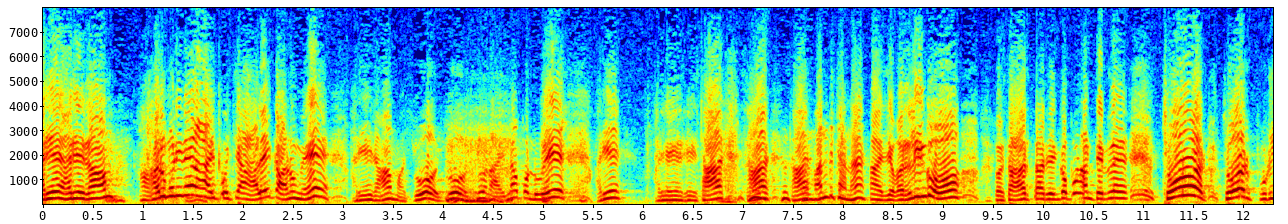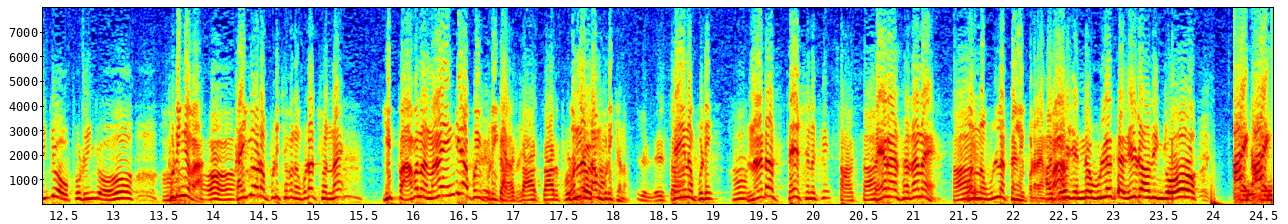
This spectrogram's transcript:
அரே ஹரே ராம். ஆறு மணி நேரம் ஆகி போச்சு ஆளே காணுமே. அரே ராம் ஐயோ ஐயோ ஐயோ நான் என்ன பண்ணுவேன்? அரே அரே அரே சார் சார் சார் வந்துட்டானா வரலீங்கோ சார் சார் எங்க போனான்னு தெரியல சோர் சோர் புடிங்கோ புடிங்கோ பிடிங்கவா. கையோட பிடிச்சவன கூட சொன்னேன் இப்ப அவனை நான் எங்கயா போய் சார், சார், சார். பிடிக்கணும். செயினை பிடி. நட ஸ்டேஷனுக்கு சார், சார். பேராசை தானே. உன்னை உள்ள தள்ளி ஐயோ என்ன உள்ள தள்ளிடாதீங்கோ ஆய், ஆய்,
